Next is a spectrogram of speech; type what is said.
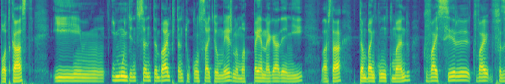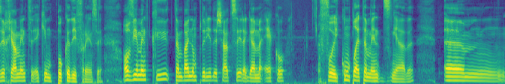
podcast e, e, muito interessante também, portanto o conceito é o mesmo, é uma pena HDMI, lá está, também com um comando que vai ser, que vai fazer realmente aqui um pouco a diferença. Obviamente que também não poderia deixar de ser a gama Echo, foi completamente desenhada. Um,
